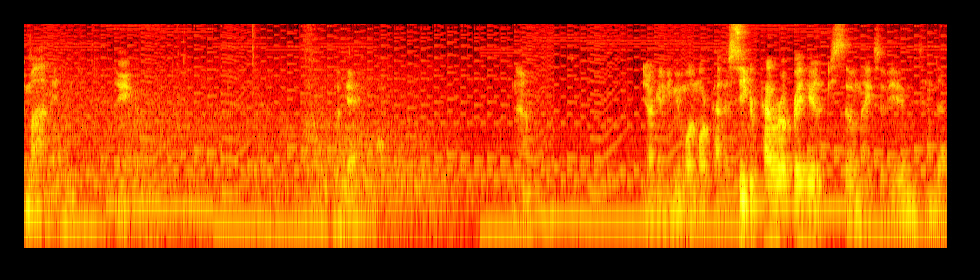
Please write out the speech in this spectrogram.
Come on. There you go. Okay. No. You're not gonna give me one more secret power up right here? That'd be so nice of you, Nintendo.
